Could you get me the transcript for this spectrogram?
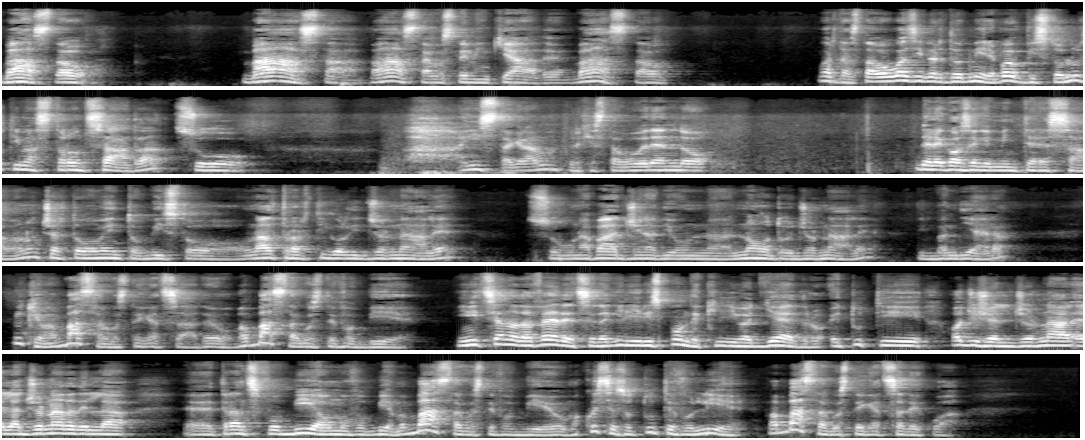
Basta, oh. Basta, basta con queste minchiate, basta, oh. Guarda, stavo quasi per dormire, poi ho visto l'ultima stronzata su Instagram perché stavo vedendo delle cose che mi interessavano. A un certo momento ho visto un altro articolo di giornale su una pagina di un noto giornale di bandiera. Minchia, ma basta con queste cazzate, oh, ma basta con queste fobie iniziando da Fedez, da chi gli risponde e chi gli va dietro, e tutti, oggi c'è giornale, la giornata della eh, transfobia, omofobia, ma basta queste fobie, oh, ma queste sono tutte follie, ma basta queste cazzate qua.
